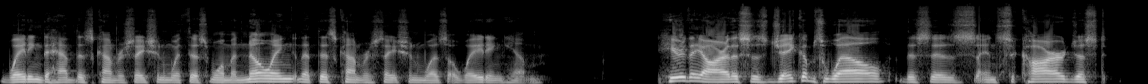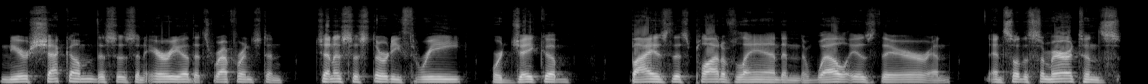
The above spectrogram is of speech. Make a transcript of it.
waiting to have this conversation with this woman, knowing that this conversation was awaiting him. Here they are. This is Jacob's well. This is in Sychar, just near Shechem. This is an area that's referenced in Genesis 33, where Jacob buys this plot of land and the well is there. And and so the Samaritans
